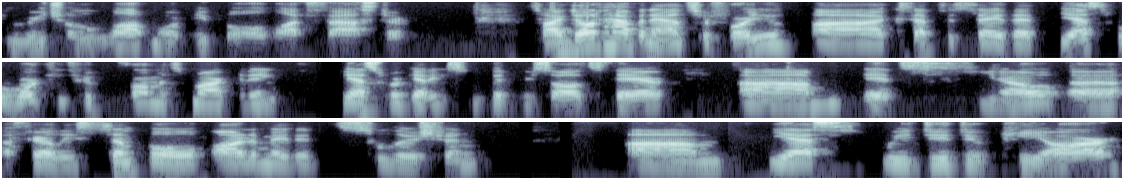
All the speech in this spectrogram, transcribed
can reach a lot more people a lot faster. So I don't have an answer for you, uh, except to say that yes, we're working through performance marketing. Yes, we're getting some good results there. Um, it's you know a, a, fairly simple automated solution. Um, yes, we do do PR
